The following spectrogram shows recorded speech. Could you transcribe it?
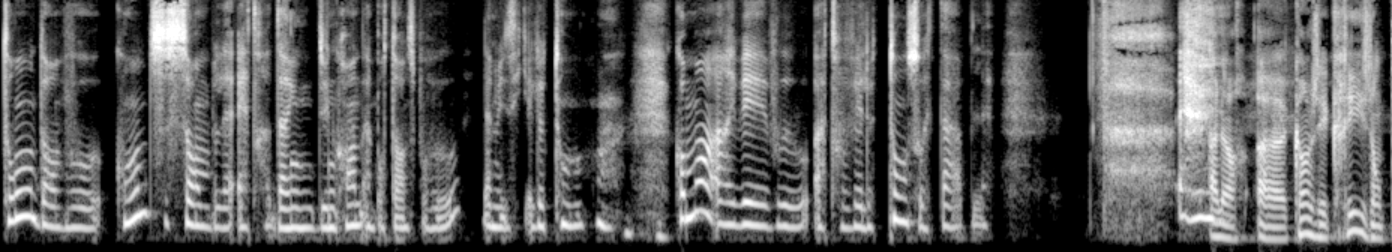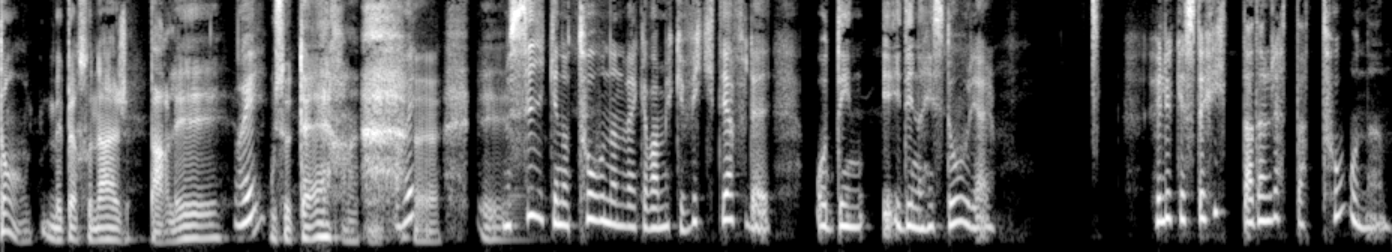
ton dans vos contes semble être d'un- d'une grande importance pour vous. La musique, le ton. Comment arrivez-vous à trouver le ton souhaitable Alors, euh, quand j'écris, j'entends mes personnages parler Oui, ou se taire. oui. Euh, et Musiken och tonen verkar vara mycket viktiga för dig och din, i i dina historier. Hur lyckas du hitta den rätta tonen?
